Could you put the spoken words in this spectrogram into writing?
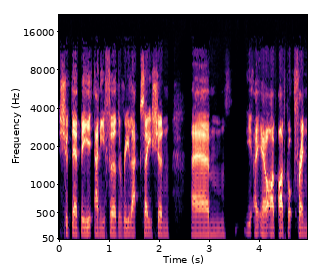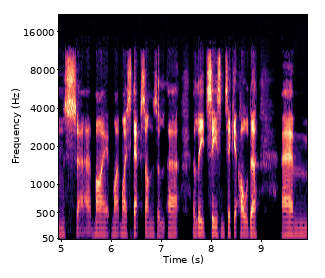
Should there be any further relaxation? Um, you know, I've, I've got friends. Uh, my, my my stepson's a, uh, a lead season ticket holder. Um,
